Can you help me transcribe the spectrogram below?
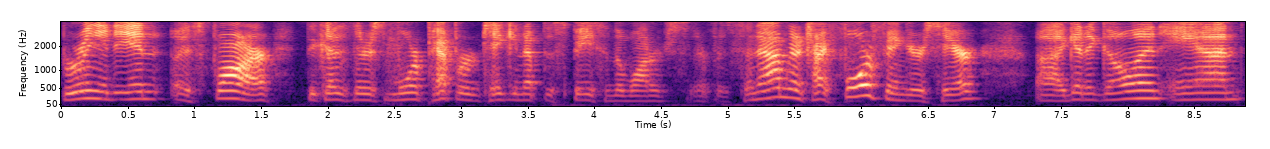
bring it in as far because there's more pepper taking up the space of the water surface. So now I'm going to try four fingers here, uh, get it going, and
